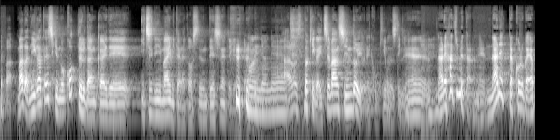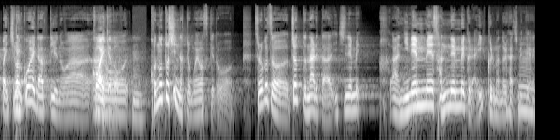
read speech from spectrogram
やっぱまだ苦手意識残ってる段階で一人前みたいな顔して運転しないといけないから、なんだよね。あの時が一番しんどいよねこう気持ち的に、ね。慣れ始めたらね慣れた頃がやっぱ一番怖いなっていうのは、怖いけど。この年になって思いますけどそれこそちょっと慣れた1年目あ2年目3年目くらい車乗り始めて、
